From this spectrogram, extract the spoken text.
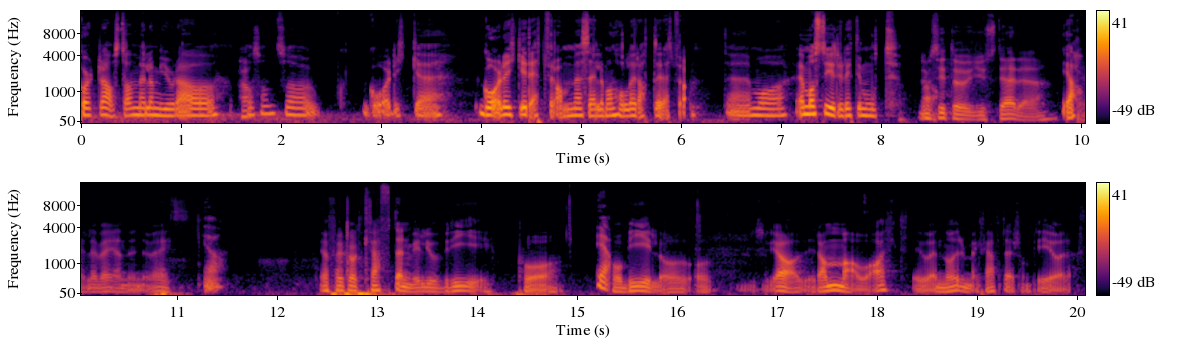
kortere avstand mellom hjula og, Ja. og sånn, så går det ikke går det ikke rett fram, selv om man holder rattet rett fram. Det må, jeg må styre litt imot. Du sitter og justerer Ja. hele veien underveis. Ja. Ja, for klart, kreftene vil jo vri på, Ja. på bil og, og ja, rammer og alt. Det er jo enorme krefter som frigjøres.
